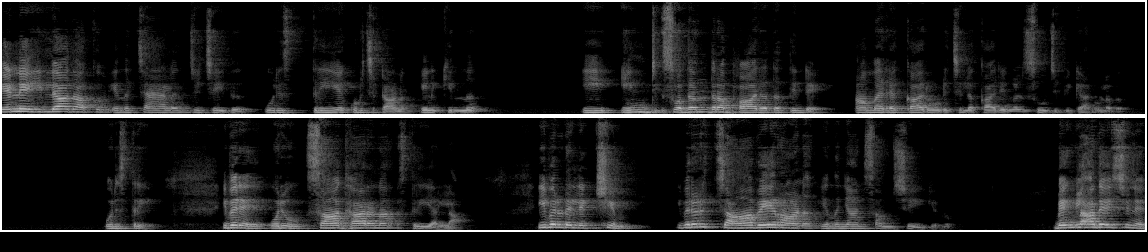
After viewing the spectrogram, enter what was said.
എന്നെ ഇല്ലാതാക്കും എന്ന് ചാലഞ്ച് ചെയ്ത് ഒരു സ്ത്രീയെ കുറിച്ചിട്ടാണ് എനിക്കിന്ന് ഈ ഇന്ത്യ സ്വതന്ത്ര ഭാരതത്തിന്റെ അമരക്കാരോട് ചില കാര്യങ്ങൾ സൂചിപ്പിക്കാനുള്ളത്. ഒരു സ്ത്രീ. ഇവർ ഒരു സാധാരണ സ്ത്രീയല്ല. ഇവരുടെ ലക്ഷ്യം ഇവരൊരു ചാവേറാണ് എന്ന് ഞാൻ സംശയിക്കുന്നു. ബംഗ്ലാദേശിന്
